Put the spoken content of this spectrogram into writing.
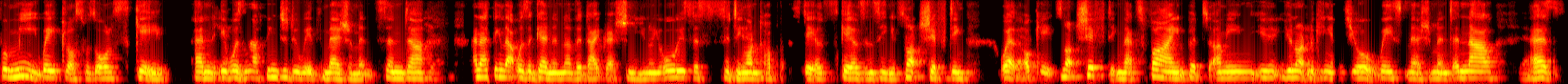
for me, weight loss was all scale and it was nothing to do with measurements. And uh, yeah. and I think that was again another digression. You know, you're always just sitting on top of the scales and seeing it's not shifting. Well, okay, it's not shifting. That's fine, but I mean, you, are not looking at your waist measurement. And now, yeah. as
